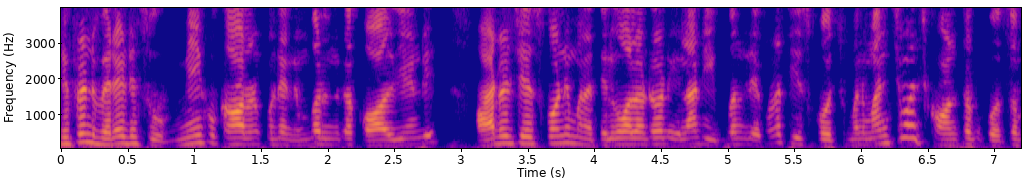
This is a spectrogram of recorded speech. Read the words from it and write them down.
డిఫరెంట్ వెరైటీస్ మీకు కావాలనుకుంటే నెంబర్ ఉంది కాల్ చేయండి. ఆర్డర్ చేసుకోండి. మన తెలుగు వాళ్ళంటే ఇలాంటి ఇబ్బంది లేకుండా తీసుకోవచ్చు. మరి మంచి మంచి కాన్సెప్ట్ కోసం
